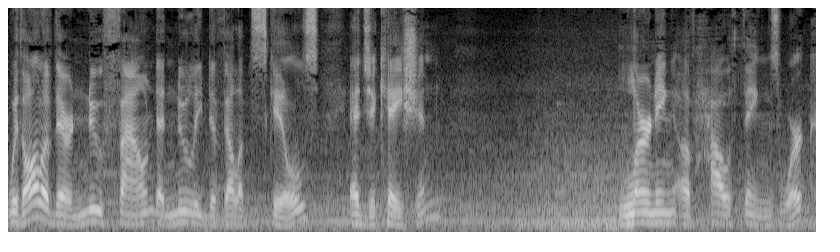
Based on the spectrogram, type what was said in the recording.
with all of their newfound and newly developed skills, education, learning of how things work.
